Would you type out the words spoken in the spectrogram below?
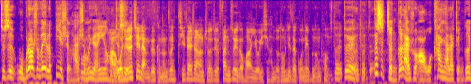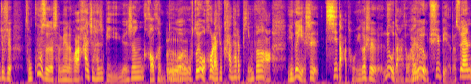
就是我不知道是为了避审还是什么原因哈，啊，就是我觉得这两个可能在题材上说这个犯罪的话，有一些很多东西在国内不能碰。对。对对对对，但是整个来说啊，我看下来，整个就是从故事的层面的话，汉城还是比原声好很多。所以我后来去看它的评分啊，一个也是七打头，一个是六打头，还是有区别的。虽然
